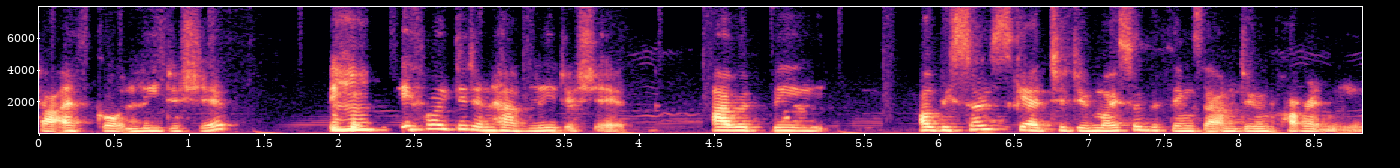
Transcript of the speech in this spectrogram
that I've got leadership. Because mm-hmm. if I didn't have leadership, I would be I'll be so scared to do most of the things that I'm doing currently.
